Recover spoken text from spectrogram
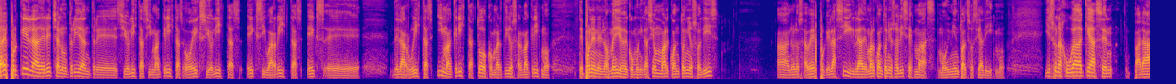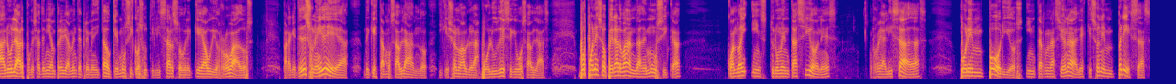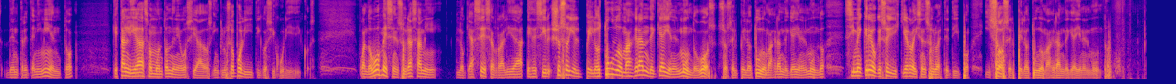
¿Sabes por qué la derecha nutrida entre siolistas y macristas, o ex siolistas, ex ibarristas, ex eh, de la y macristas, todos convertidos al macrismo, te ponen en los medios de comunicación Marco Antonio Solís? Ah, no lo sabes, porque la sigla de Marco Antonio Solís es más, Movimiento al Socialismo. Y es una jugada que hacen para anular, porque ya tenían previamente premeditado qué músicos utilizar sobre qué audios robados para que te des una idea de qué estamos hablando y que yo no hablo las boludeces que vos hablás, vos ponés a operar bandas de música cuando hay instrumentaciones realizadas por emporios internacionales que son empresas de entretenimiento que están ligadas a un montón de negociados, incluso políticos y jurídicos. Cuando vos me censurás a mí, lo que haces en realidad es decir, yo soy el pelotudo más grande que hay en el mundo, vos sos el pelotudo más grande que hay en el mundo, si me creo que soy de izquierda y censuro a este tipo, y sos el pelotudo más grande que hay en el mundo.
